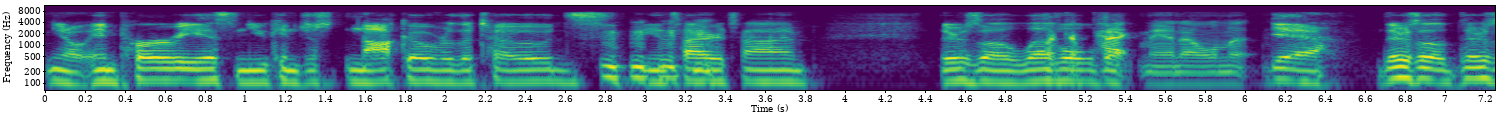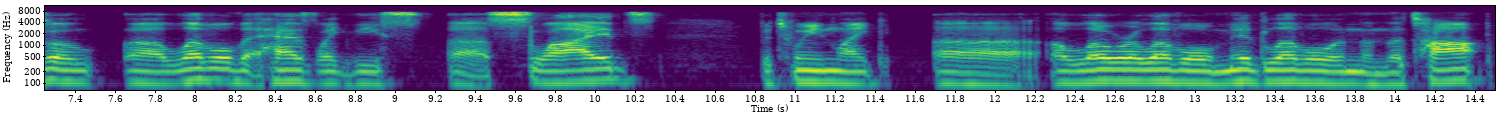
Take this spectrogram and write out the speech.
you know impervious and you can just knock over the toads the entire time. There's a Like level a Pac-Man element. yeah, there's a there's a, uh level that has like these uh, slides between like uh, a lower level, mid level, and then the top.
